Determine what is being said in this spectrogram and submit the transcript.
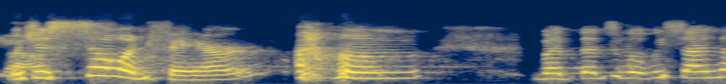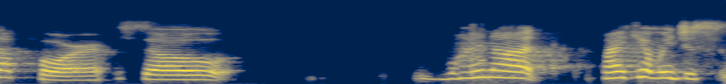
yeah. which is so unfair. Um, but that's what we signed up for. So why not? Why can't we just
